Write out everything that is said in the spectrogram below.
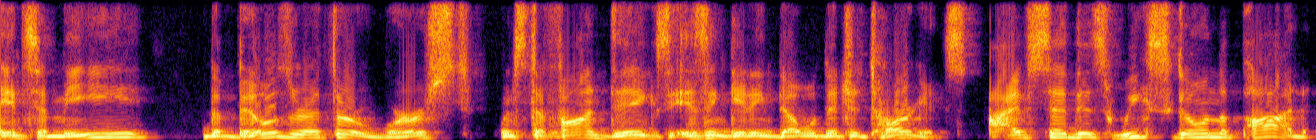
and to me, the Bills are at their worst when Stefon Diggs isn't getting double digit targets. I've said this weeks ago in the pod,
